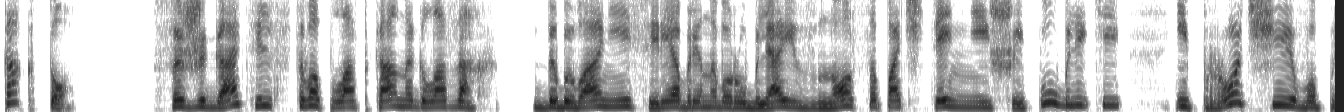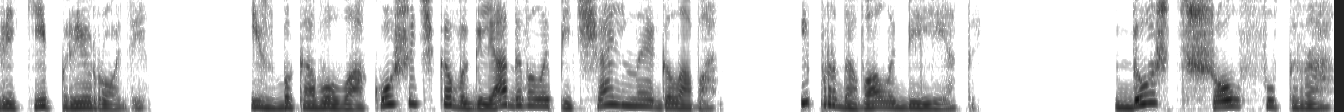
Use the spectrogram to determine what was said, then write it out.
как то сожигательство платка на глазах, добывание серебряного рубля из носа почтеннейшей публики и прочее вопреки природе. Из бокового окошечка выглядывала печальная голова и продавала билеты. Дождь шел с утра.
